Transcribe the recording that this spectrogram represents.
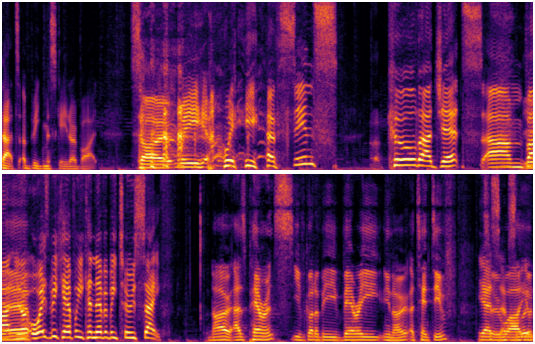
that's a big mosquito bite. So we we have since cooled our jets, um, but you know, always be careful. You can never be too safe. No, as parents, you've got to be very, you know, attentive Yes, to uh, your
